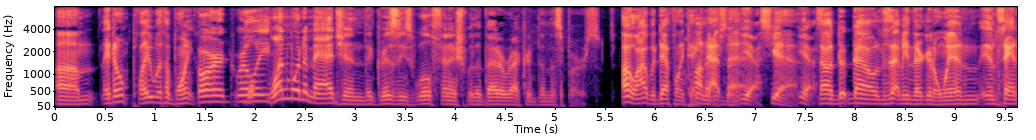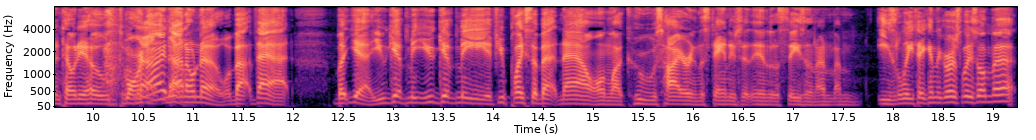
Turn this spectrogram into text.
Um, they don't play with a point guard really. One would imagine the Grizzlies will finish with a better record than the Spurs. Oh, I would definitely take that 100%. bet. Yes, yeah, yes. Now, d- now, does that mean they're going to win in San Antonio tomorrow Right, night? no. I don't know about that. But yeah, you give me, you give me, if you place a bet now on like who's higher in the standings at the end of the season, I'm, I'm easily taking the Grizzlies on that.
